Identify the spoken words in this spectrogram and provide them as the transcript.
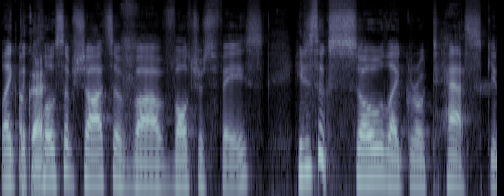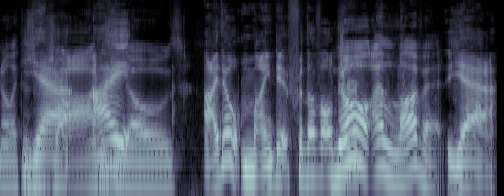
Like the Okay. close up shots of uh, Vulture's face. He just looks so like grotesque, you know, like his Yeah, jaw, and his nose. I don't mind it for the vulture. No, I love it. Yeah.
